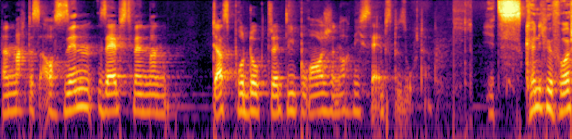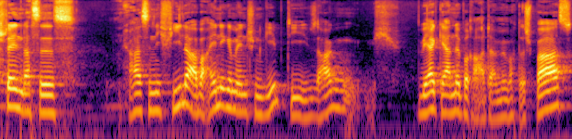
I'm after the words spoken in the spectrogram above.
dann macht es auch Sinn, selbst wenn man das Produkt oder die Branche noch nicht selbst besucht hat. Jetzt könnte ich mir vorstellen, dass es, ja, es sind nicht viele, aber einige Menschen gibt, die sagen, ich wäre gerne Berater, mir macht das Spaß,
